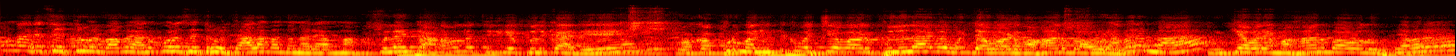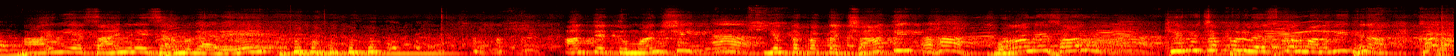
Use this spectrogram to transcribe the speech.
ఉన్నారు శత్రువులు బాబాయ్ అనుకూల శత్రువులు. చాలా మంది ఉన్నారే అమ్మ. పులంటే అడవుల్లో తిరిగే పులి కాదే. ఒకప్పుడు మన ఇంటికి వచ్చేవారు పులిలాగా ఉండేవాడు మహానుభావుడు. ఎవరమ్మా? ఇంకెవరే మహానుభావులు? ఎవరు? ఆర్వీఎస్ ఆంజనేయ శర్మ గారే. అంతెత్తు మనిషి ఆ. ఇంత పెద్ద ఛాతి ఆహా. బుర్రమేసాలు కిరు చెప్పులు వేసుకొని మన వీధిన కర్రు,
